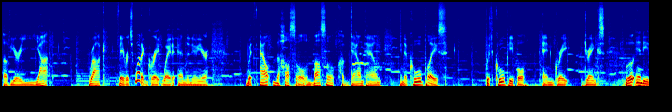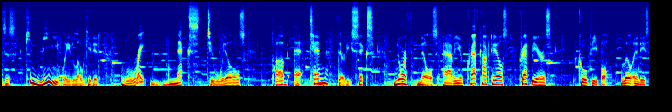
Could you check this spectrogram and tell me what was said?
of your yacht rock favorites. What a great way to end the new year without the hustle and bustle of downtown in a cool place with cool people and great drinks. Little Indies is conveniently located right next to Will's Pub at 1036 North Mills Avenue. Craft cocktails, craft beers, cool people. Little Indies.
